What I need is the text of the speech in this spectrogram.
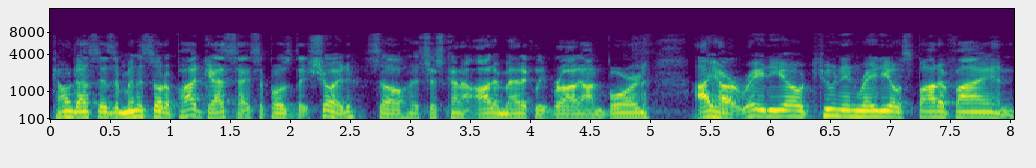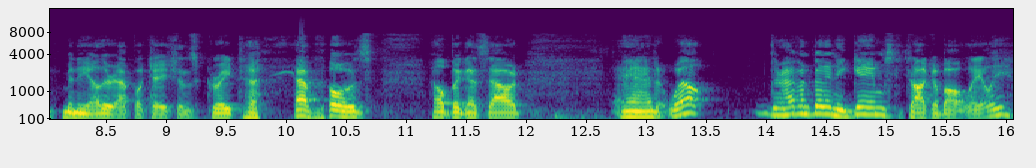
count us as a Minnesota podcast. I suppose they should. So it's just kind of automatically brought on board. iHeartRadio, TuneIn Radio, Spotify, and many other applications. Great to have those helping us out. And, well, there haven't been any games to talk about lately.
